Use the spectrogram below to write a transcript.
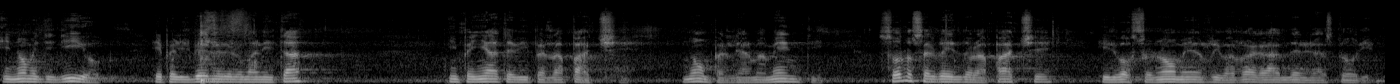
in nome di Dio e per il bene dell'umanità, impegnatevi per la pace, non per gli armamenti, solo servendo la pace il vostro nome rimarrà grande nella storia.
